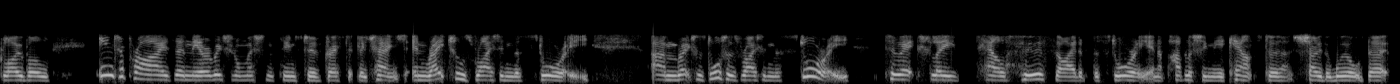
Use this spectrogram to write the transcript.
global enterprise, and their original mission seems to have drastically changed. And Rachel's writing this story. Um, Rachel's daughter's writing the story to actually tell her side of the story and are publishing the accounts to show the world that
